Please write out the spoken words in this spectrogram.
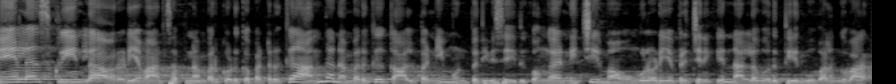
மேலே ஸ்க்ரீனில் அவருடைய வாட்ஸ்அப் நம்பர் கொடுக்கப்பட்டிருக்கு. அந்த நம்பருக்கு கால் பண்ணி முன்பதிவு செய்துக்கோங்க. நிச்சயமாக உங்களுடைய பிரச்சனைக்கு நல்ல ஒரு தீர்வு வழங்குவார்.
